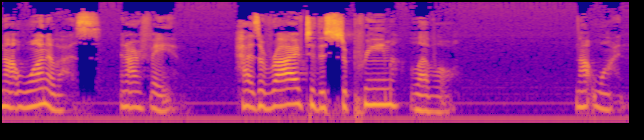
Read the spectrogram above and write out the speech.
not one of us in our faith has arrived to this supreme level. Not one.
